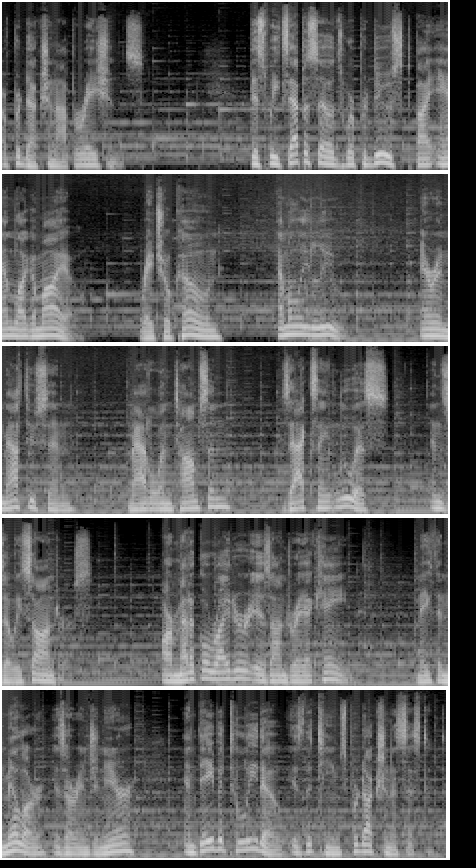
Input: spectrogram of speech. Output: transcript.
of production operations. This week's episodes were produced by Anne Lagamayo, Rachel Cohn, Emily Liu, Aaron Mathewson, Madeline Thompson, Zach St. Louis, and Zoe Saunders. Our medical writer is Andrea Kane. Nathan Miller is our engineer, and David Toledo is the team's production assistant.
